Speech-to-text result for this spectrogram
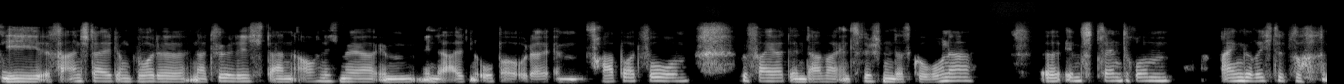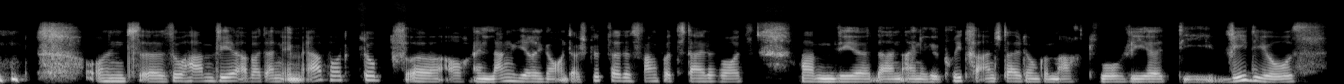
die Veranstaltung wurde natürlich dann auch nicht mehr im, in der alten Oper oder im Fraport Forum gefeiert, denn da war inzwischen das Corona-Impfzentrum eingerichtet worden. Und äh, so haben wir aber dann im Airport Club, äh, auch ein langjähriger Unterstützer des Frankfurt Style Awards, haben wir dann eine Hybridveranstaltung gemacht, wo wir die Videos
